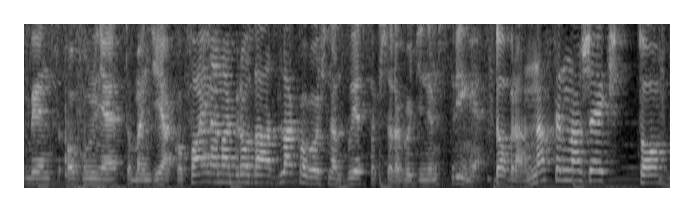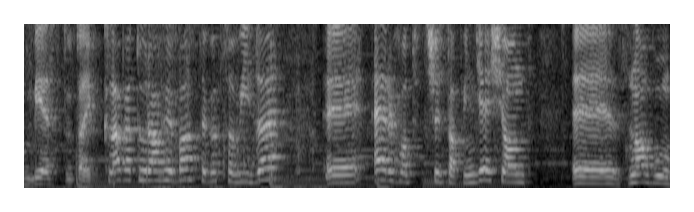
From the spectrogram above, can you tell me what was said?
więc ogólnie to będzie jako fajna nagroda dla kogoś na 24-godzinnym streamie. Dobra, następna rzecz to jest tutaj klawiatura chyba, z tego co widzę. Y, AirHot 350. Yy, znowu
